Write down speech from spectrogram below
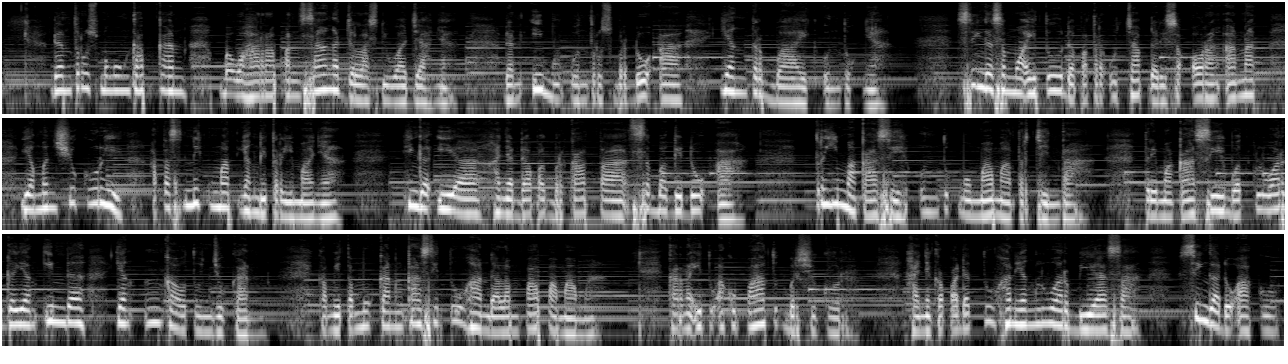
dan terus mengungkapkan bahwa harapan sangat jelas di wajahnya dan ibu pun terus berdoa yang terbaik untuknya. Sehingga semua itu dapat terucap dari seorang anak yang mensyukuri atas nikmat yang diterimanya. Hingga ia hanya dapat berkata sebagai doa, Terima kasih untukmu mama tercinta. Terima kasih buat keluarga yang indah yang engkau tunjukkan. Kami temukan kasih Tuhan dalam papa mama. Karena itu aku patut bersyukur hanya kepada Tuhan yang luar biasa. Sehingga doaku,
